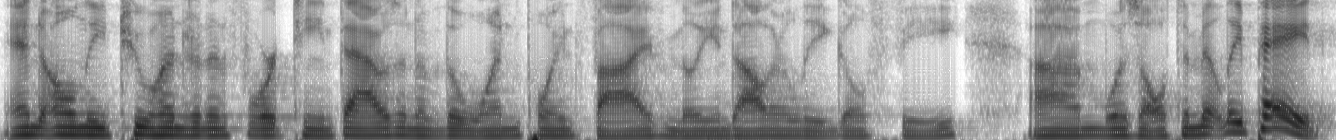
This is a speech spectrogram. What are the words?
and only 214,000 of the 1.5 million dollar legal fee um, was ultimately paid.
